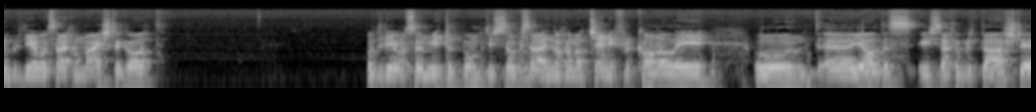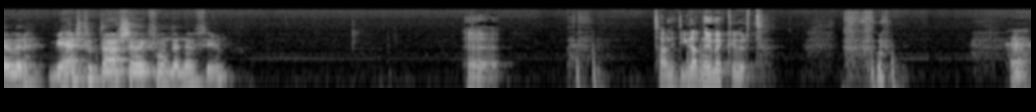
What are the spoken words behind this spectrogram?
über die, wo es eigentlich am meisten geht. Oder die, was so im Mittelpunkt ist, so Mhm. gesagt. Nachher noch Jennifer Connelly. Und äh, ja, das ist auch über die Darsteller. Wie hast du die Darsteller gefunden in dem Film? Äh, jetzt habe ich die gerade nicht mehr gehört. Hä?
